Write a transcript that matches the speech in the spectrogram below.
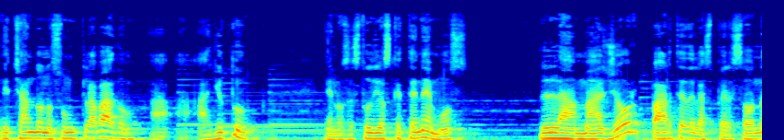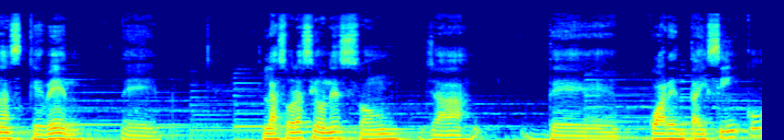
echándonos un clavado a, YouTube, en los estudios que tenemos, la mayor parte de las personas que ven eh, las oraciones son ya de 45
